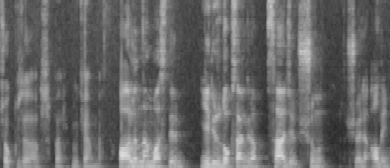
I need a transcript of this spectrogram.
Çok güzel abi süper mükemmel. Ağırlığından bahsedelim. 790 gram sadece şunun şöyle alayım.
